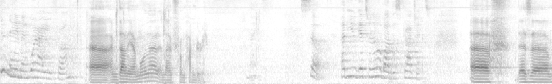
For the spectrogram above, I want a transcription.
your name and where are you from? Uh, I'm Daniel Molnar and I'm from Hungary. Nice. So, how do you get to know about this project? Uh, there's a,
